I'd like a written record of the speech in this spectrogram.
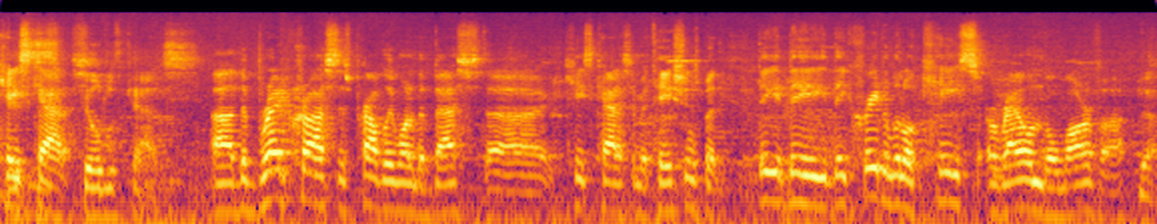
Case caddis. Filled with caddis. Uh, the bread crust is probably one of the best uh, case caddis imitations, but they, they, they create a little case around the larva Yeah.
